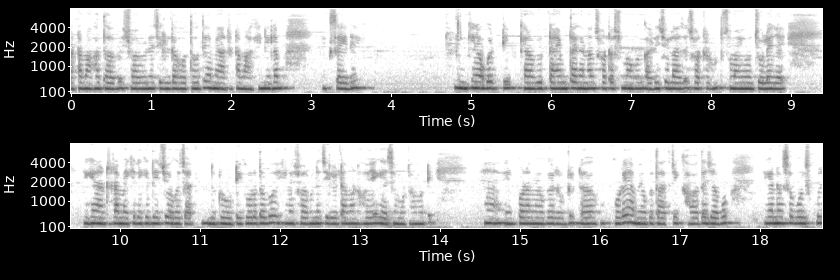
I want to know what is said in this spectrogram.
আটা মাখাতে হবে। সয়াবিনের চিলিটা হতে হতে আমি আটাটা মাখিয়ে নিলাম এক সাইডে এখানে ওকে টিপ, কেন কি টাইম থাকে না, ছটার সময় ওকে গাড়ি চলে আসে, ছটার সময় ও চলে যায়। এখানে আটাটা মেখে রেখে দিয়েছি, ওকে চার দুটো রুটি করে দেবো। এখানে সয়াবিনের চিলিটা আমার হয়ে গেছে মোটামুটি। হ্যাঁ এরপর আমি ওকে রুটিটা করে আমি ওকে তাড়াতাড়ি খাওয়াতে যাব। এখানে সব ওই স্কুল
